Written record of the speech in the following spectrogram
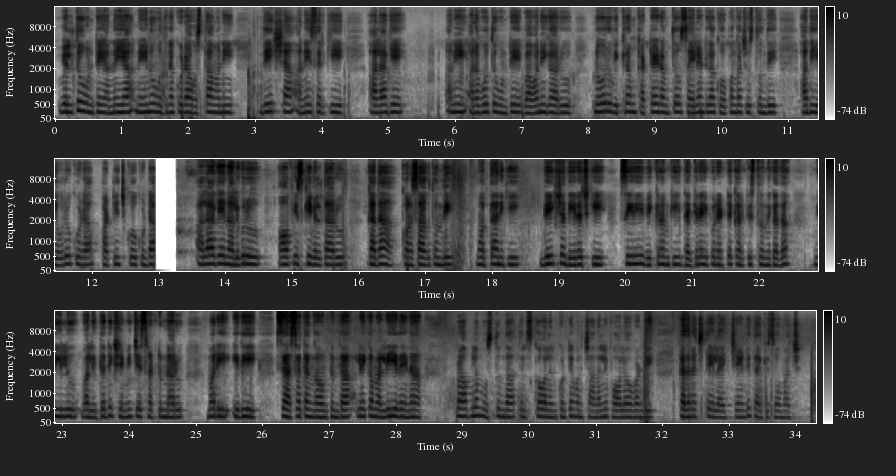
వెళ్తూ ఉంటే అన్నయ్య నేను వదిన కూడా వస్తామని దీక్ష అనేసరికి అలాగే అని అనబోతూ ఉంటే భవానీ గారు నోరు విక్రమ్ కట్టేయడంతో సైలెంట్గా కోపంగా చూస్తుంది. అది ఎవరూ కూడా పట్టించుకోకుండా అలాగే నలుగురు ఆఫీస్కి వెళ్తారు. కథ కొనసాగుతుంది. మొత్తానికి దీక్ష ధీరజ్కి సిరి విక్రమ్కి దగ్గర అయిపోయినట్టే కనిపిస్తుంది కదా. వీళ్ళు వాళ్ళిద్దరిని క్షమించేసినట్టున్నారు. మరి ఇది శాశ్వతంగా ఉంటుందా? లేక మళ్ళీ ఏదైనా ప్రాబ్లం వస్తుందా? తెలుసుకోవాలనుకుంటే మన ఛానల్ని ఫాలో అవ్వండి. కథ నచ్చితే లైక్ చేయండి. Thank you so much.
